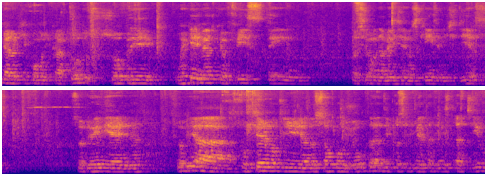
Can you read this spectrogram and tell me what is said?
quero aqui comunicar a todos sobre o requerimento que eu fiz tem aproximadamente uns 15, 20 dias sobre o ML, né? sobre a, o termo de adoção conjunta de procedimento administrativo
